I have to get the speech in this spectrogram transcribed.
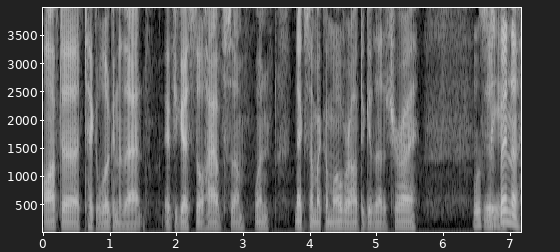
I'll have to take a look into that. If you guys still have some, when next time I come over, I'll have to give that a try. We'll There's see. been a,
